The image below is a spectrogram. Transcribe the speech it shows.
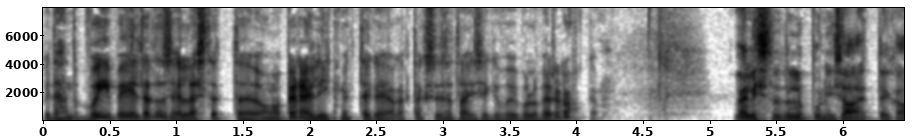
või tähendab, võib eeldada sellest, et äh, oma pereliikmetega jagatakse seda isegi võib-olla veel rohkem välistada lõpuni ei saa, et ega,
